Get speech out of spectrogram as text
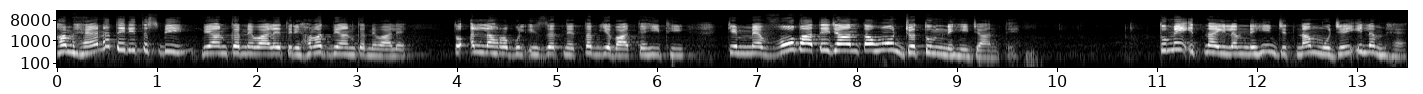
ہم ہیں نا تیری تسبیح بیان کرنے والے، تیری حمد بیان کرنے والے۔ تو اللہ رب العزت نے تب یہ بات کہی تھی کہ میں وہ باتیں جانتا ہوں جو تم نہیں جانتے۔ تمہیں اتنا علم نہیں جتنا مجھے علم ہے۔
